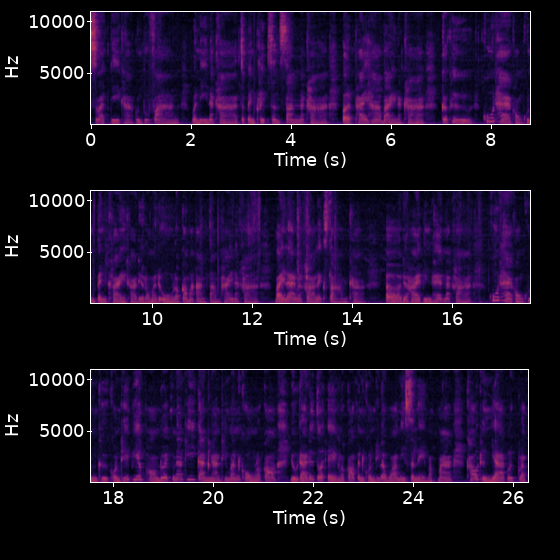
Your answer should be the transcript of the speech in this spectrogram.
สวัสดีค่ะคุณผู้ฟัง วันนี้นะคะจะเป็นคลิปสั้นๆนะคะ เปิดไพ่5ใบนะคะ ก็คือคู่แท้ของคุณเป็นใครค่ะ เดี๋ยวเรามาดูแล้วก็มาอ่านตามไพ่นะคะ ใบแรกนะคะเลข 3 ค่ะเอ่อ The High Princess นะคะ คู่แท้ของคุณคือคนที่เพียบพร้อมด้วยหน้าที่การงานที่มั่นคง แล้วก็อยู่ได้ด้วยตัวเอง แล้วก็เป็นคนที่แบบว่ามีเสน่ห์มากๆ เข้าถึงยากลึกลับ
